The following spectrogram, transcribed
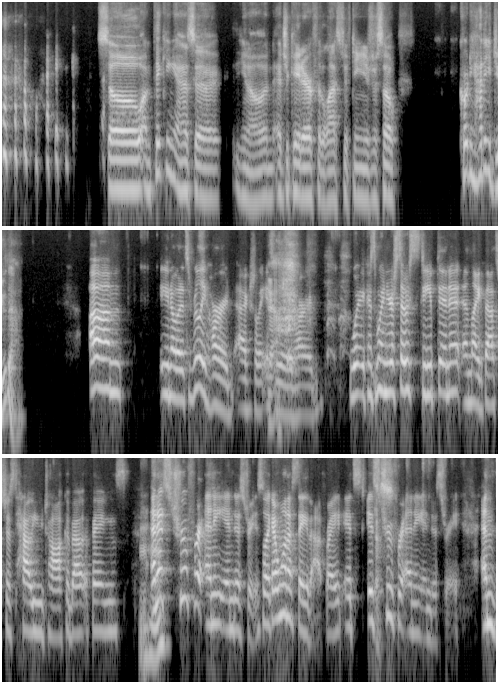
like So, I'm thinking as a you know an educator for the last 15 years or so, Courtney, how do you do that? um you know it's really hard actually it's Yeah. really hard because when you're so steeped in it and like that's just how you talk about things and Mhm. it's true for any industry so like i want to say that right it's it's Yes. true for any industry and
